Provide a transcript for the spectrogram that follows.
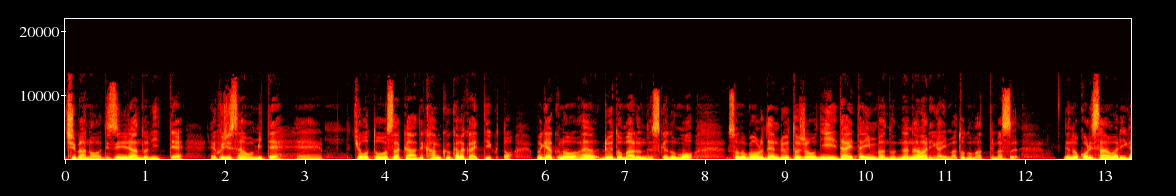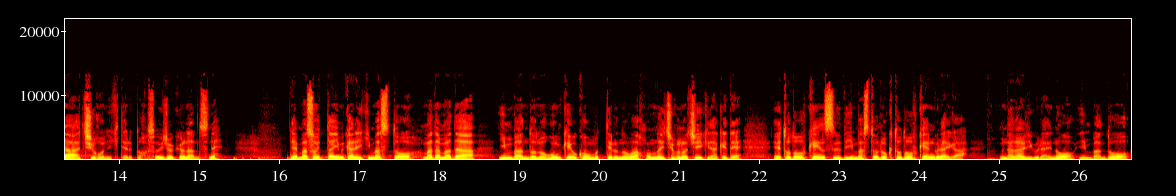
千葉のディズニーランドに行って、富士山を見て、京都、大阪で関空から帰っていくと。まあ、逆のルートもあるんですけども、そのゴールデンルート上に大体インバウンドの7割が今とどまってます。で、残り3割が地方に来てると。そういう状況なんですね。で、まあそういった意味からいきますと、まだまだインバウンドの恩恵を被っているのはほんの一部の地域だけで、都道府県数で言いますと6都道府県ぐらいが7割ぐらいのインバウンドを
